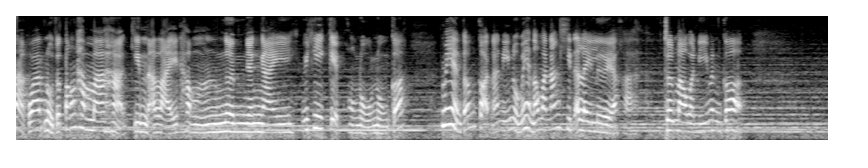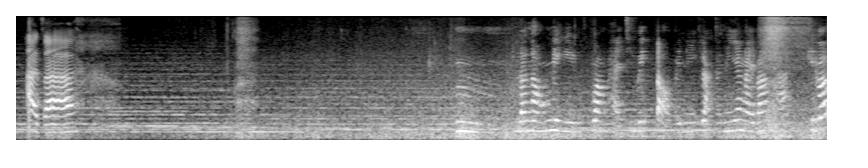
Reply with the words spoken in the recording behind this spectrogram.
จักว่าหนูจะต้องทำมาหากินอะไรทำเงินยังไง วิธีเก็บของหนูหนูก็ ไม่เห็นต้องก่อนหน้านี้หนูไม่เห็นต้องมานั่งคิดอะไรเลยอะค่ะ จนมาวันนี้มันก็อาจจะ อืม แล้วน้องมีวางแผนชีวิตต่อไปนี้หลังจากนี้ยังไงบ้างคะ คิดว่า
